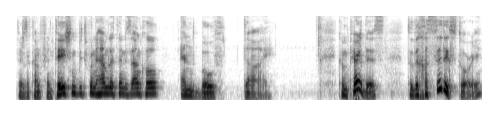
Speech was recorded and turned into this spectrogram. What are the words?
There's a confrontation between Hamlet and his uncle, and both die. Compare this to the Hasidic story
